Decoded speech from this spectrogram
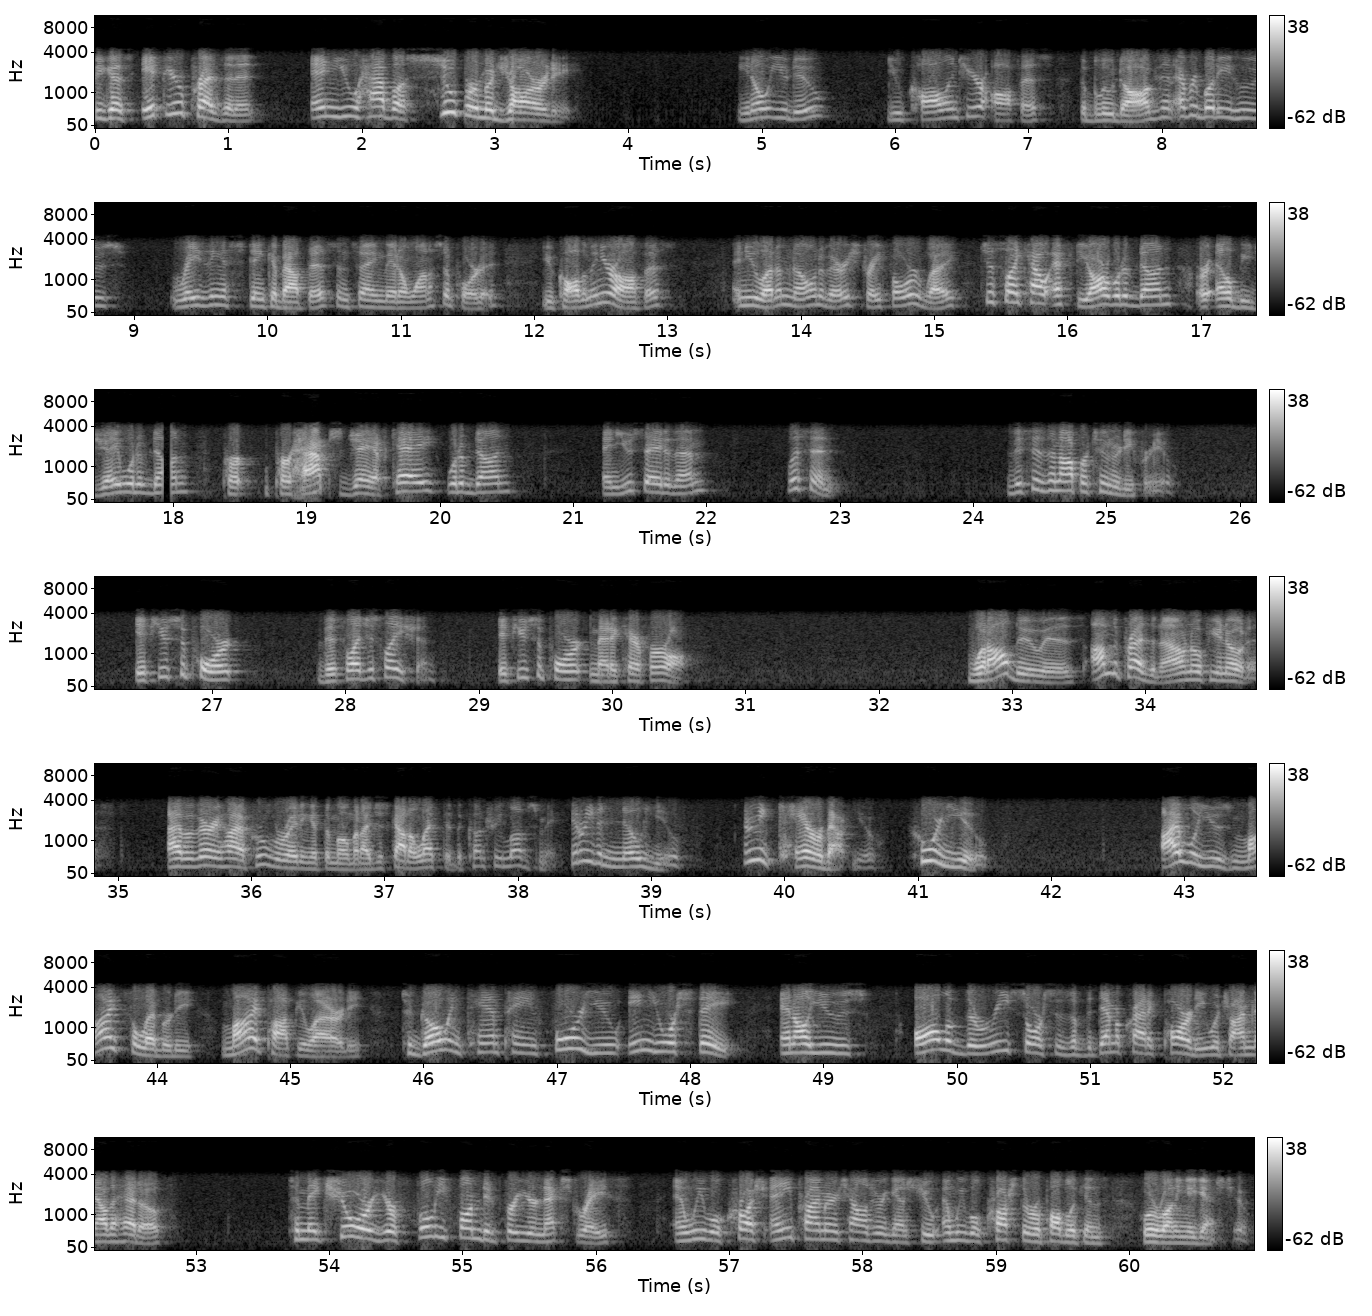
Because if you're president and you have a supermajority, you know what you do? You call into your office the Blue Dogs and everybody who's raising a stink about this and saying they don't want to support it. You call them in your office and you let them know in a very straightforward way, just like how FDR would have done or LBJ would have done, per, perhaps JFK would have done. And you say to them, listen, this is an opportunity for you. If you support this legislation, if you support Medicare for all, what I'll do is, I'm the president. I don't know if you noticed. I have a very high approval rating at the moment. I just got elected. The country loves me. They don't even know you. They don't even care about you. Who are you? I will use my celebrity, my popularity, to go and campaign for you in your state, and I'll use all of the resources of the Democratic Party, which I'm now the head of, to make sure you're fully funded for your next race, and we will crush any primary challenger against you, and we will crush the Republicans who are running against you.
